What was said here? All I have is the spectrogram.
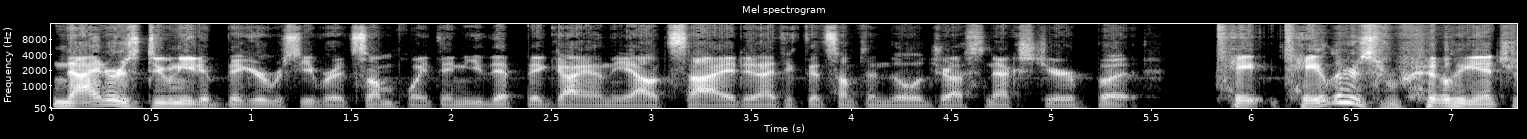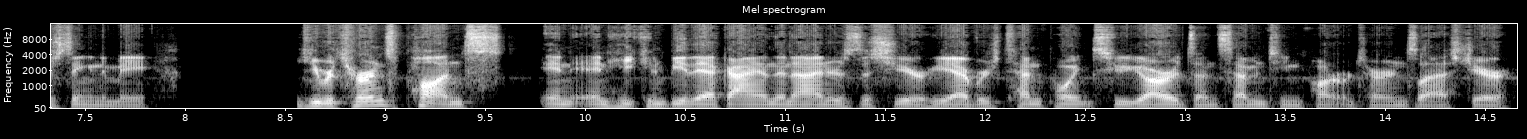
Niners do need a bigger receiver at some point. They need that big guy on the outside, and I think that's something they'll address next year. But Ta- Taylor's really interesting to me. He returns punts, and, and he can be that guy on the Niners this year. He averaged 10.2 yards on 17 punt returns last year.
